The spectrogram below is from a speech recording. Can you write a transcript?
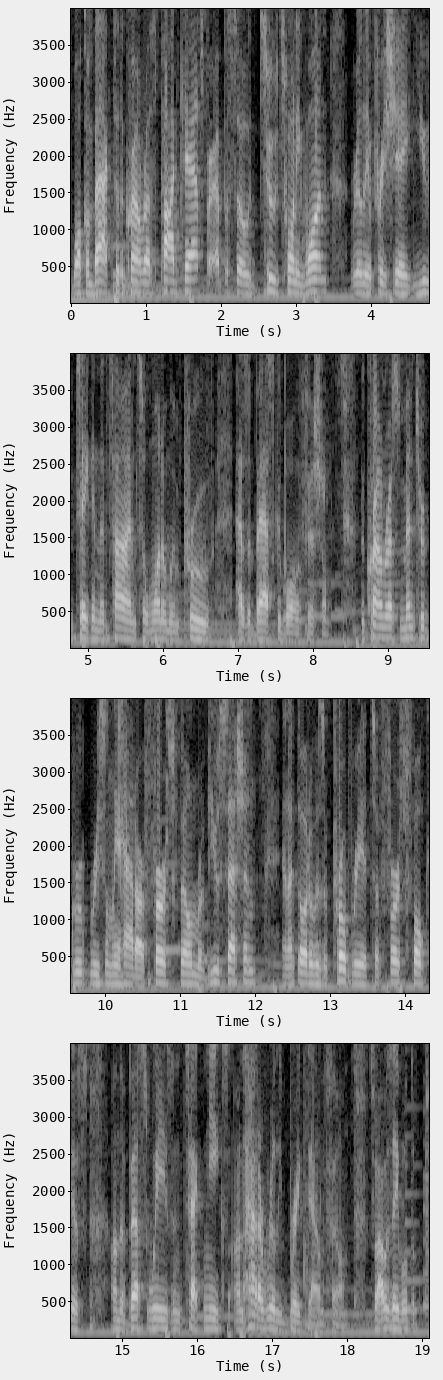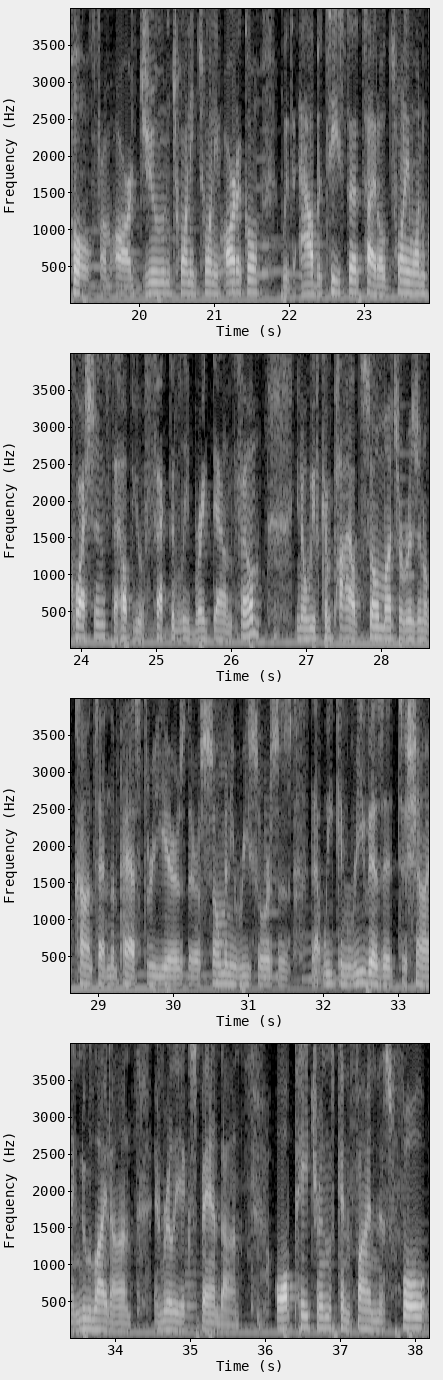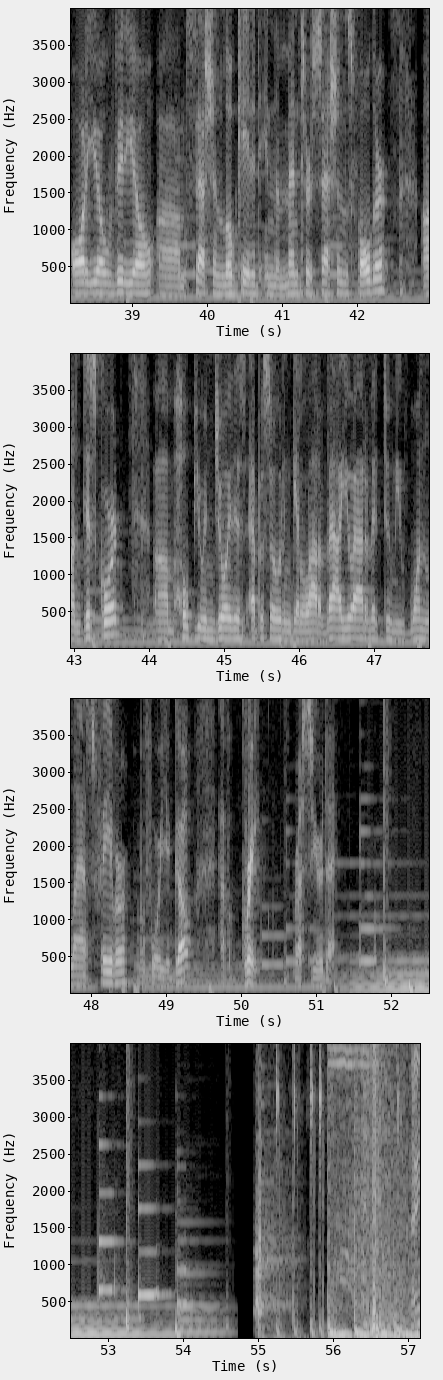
Welcome back to the Crown Refs Podcast for episode 221. Really appreciate you taking the time to want to improve as a basketball official. The Crown Refs Mentor Group recently had our first film review session, and I thought it was appropriate to first focus on the best ways and techniques on how to really break down film. So I was able to pull from our June 2020 article with Al Battista titled 21 Questions to help you effectively break down film. You know, we've compiled so much original content in the past three years years. There are so many resources that we can revisit to shine new light on and really expand on. All patrons can find this full audio video um, session located in the Mentor Sessions folder on Discord. Um, hope you enjoy this episode and get a lot of value out of it. Do me one last favor before you go. Have a great rest of your day.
